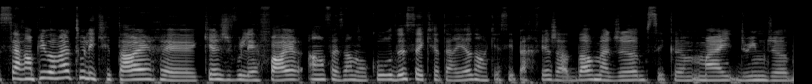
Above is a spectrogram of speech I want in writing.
ça remplit pas mal tous les critères que je voulais faire en faisant mon cours de secrétariat. Donc, c'est parfait. J'adore ma job. C'est comme my dream job.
